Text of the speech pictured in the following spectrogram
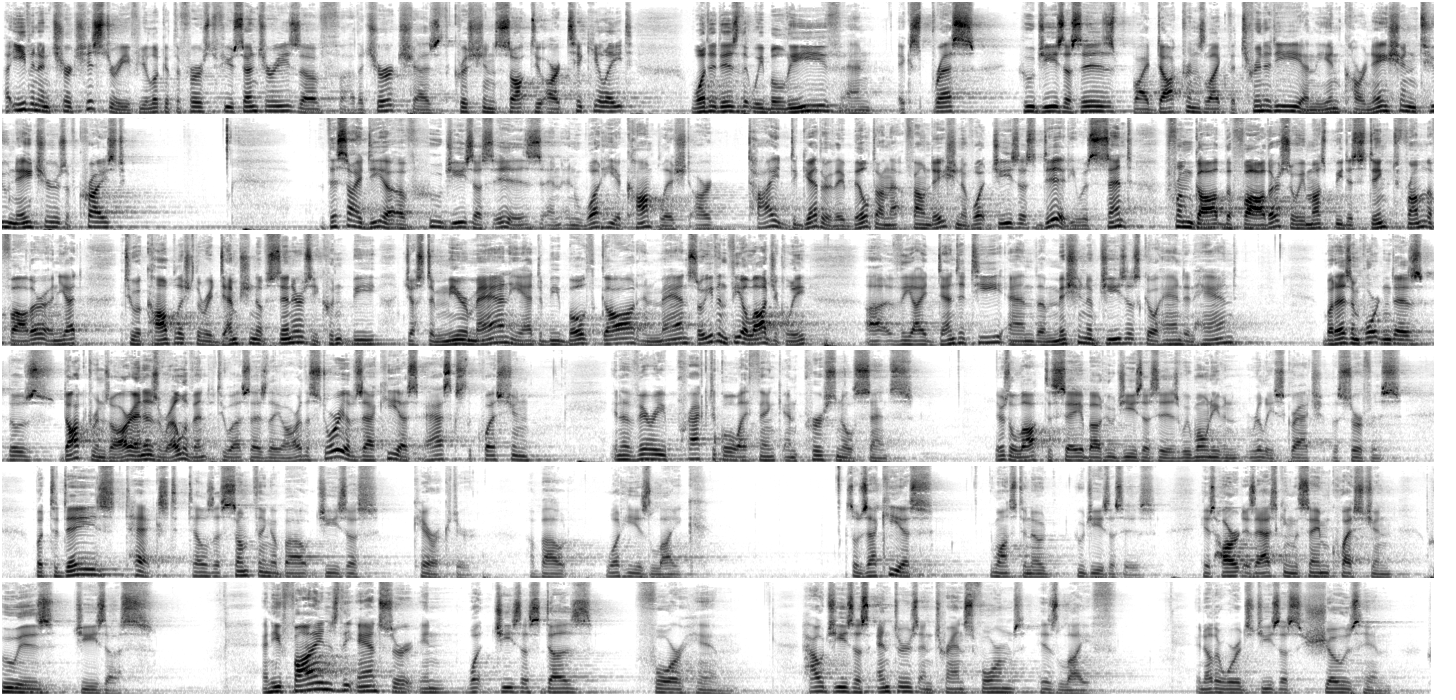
Uh, even in church history, if you look at the first few centuries of uh, the church, as the Christians sought to articulate what it is that we believe and express who Jesus is by doctrines like the Trinity and the Incarnation, two natures of Christ, this idea of who Jesus is and, and what he accomplished are tied together. They built on that foundation of what Jesus did. He was sent from God the Father, so he must be distinct from the Father, and yet to accomplish the redemption of sinners, he couldn't be just a mere man. He had to be both God and man. So, even theologically, uh, the identity and the mission of Jesus go hand in hand. But as important as those doctrines are, and as relevant to us as they are, the story of Zacchaeus asks the question in a very practical, I think, and personal sense. There's a lot to say about who Jesus is. We won't even really scratch the surface. But today's text tells us something about Jesus' character, about what he is like. So, Zacchaeus, he wants to know who Jesus is. His heart is asking the same question who is Jesus. And he finds the answer in what Jesus does for him, how Jesus enters and transforms his life. In other words, Jesus shows him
